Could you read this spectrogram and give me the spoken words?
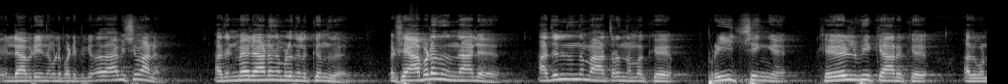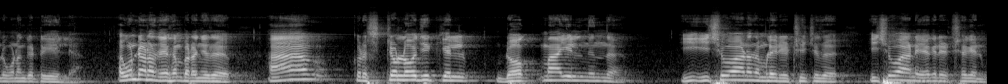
എല്ലാവരെയും നമ്മൾ പഠിപ്പിക്കുന്നത്. അത് ആവശ്യമാണ്. അതിന്മേലാണ് നമ്മൾ നിൽക്കുന്നത്. പക്ഷേ അവിടെ നിന്നാൽ അതിൽ നിന്ന് മാത്രം നമുക്ക് പ്രീച്ചിങ് കേൾവിക്കാർക്ക് അതുകൊണ്ട് ഗുണം കിട്ടുകയില്ല. അതുകൊണ്ടാണ് അദ്ദേഹം പറഞ്ഞത് ആ ക്രിസ്റ്റോളോജിക്കൽ ഡോഗ്മയിൽ നിന്ന് ഈ ഈശുവാണ് നമ്മളെ രക്ഷിച്ചത് ഈശോയാണ് ഏകരക്ഷകൻ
